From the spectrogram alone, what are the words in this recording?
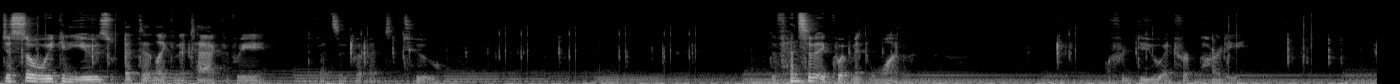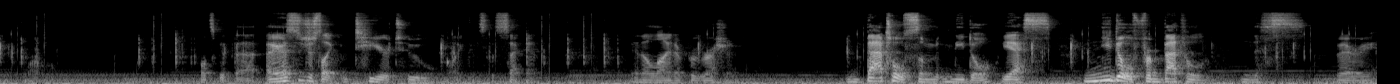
Just so we can use it to, like an attack if we defensive equipment two. Defensive equipment one. For do and for party. Let's get that. I guess it's just like tier two, like it's the second in a line of progression. Battlesome needle, yes. Needle for battleness. Very,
